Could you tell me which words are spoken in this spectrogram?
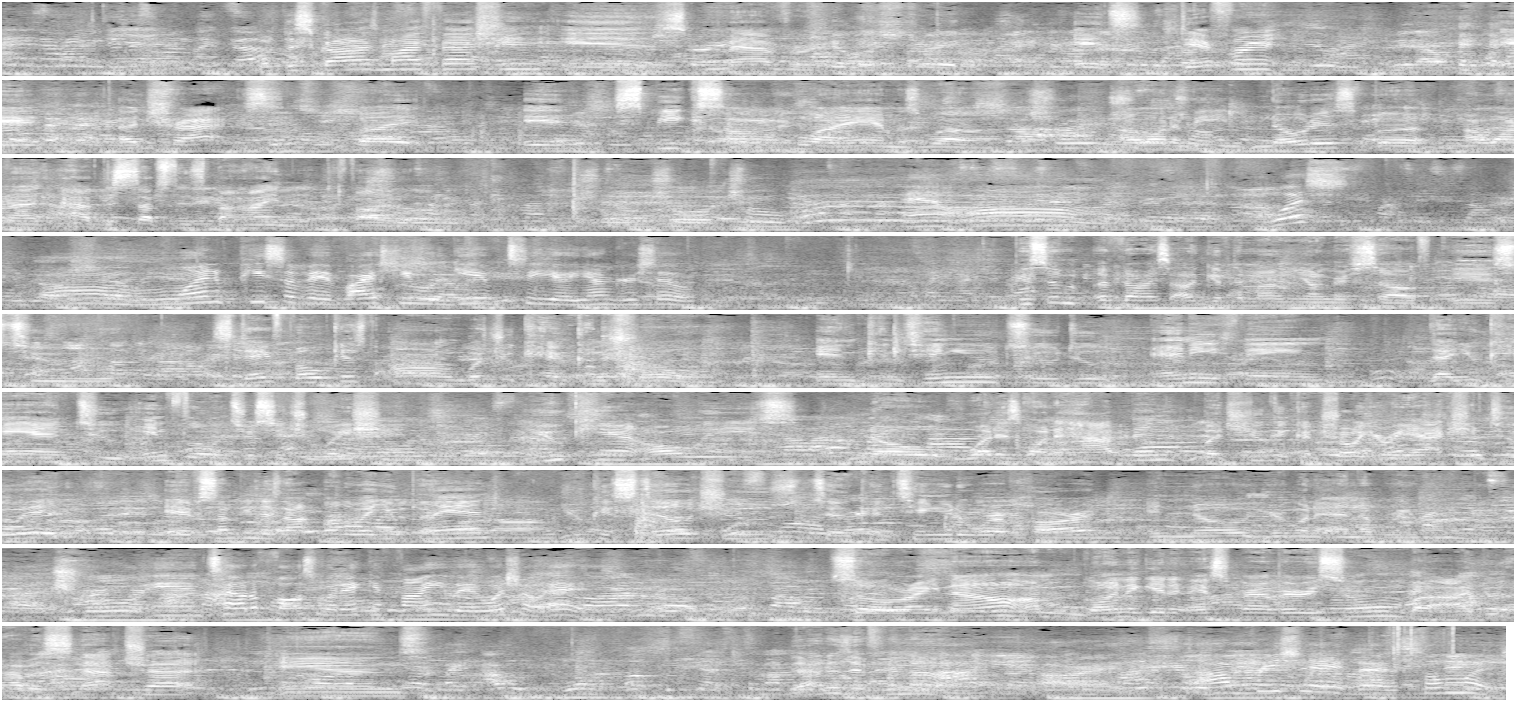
What describes my fashion is maverick. It's different, it attracts, but it speaks on who I am as well. I want to be noticed, but I want to have the substance behind it to follow it. True, true, true. And um, what's um one piece of advice you would give to your younger self? piece of advice I'll give to my younger self is to stay focused on what you can control and continue to do anything that you can to influence your situation. You can't always know what is going to happen, but you can control your reaction to it. If something does not go the way you planned, you can still choose to continue to work hard and know you're going to end up where you want to be. True. And tell the folks where they can find you at. What's your ad? So right now, I'm going to get an Instagram very soon, but I do have a Snapchat, and that is it for now. All right. I appreciate that so much.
